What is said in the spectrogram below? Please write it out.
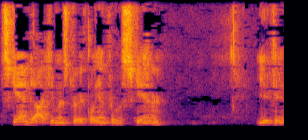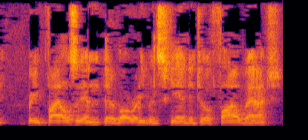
scan documents directly in from a scanner. You can bring files in that have already been scanned into a file batch.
